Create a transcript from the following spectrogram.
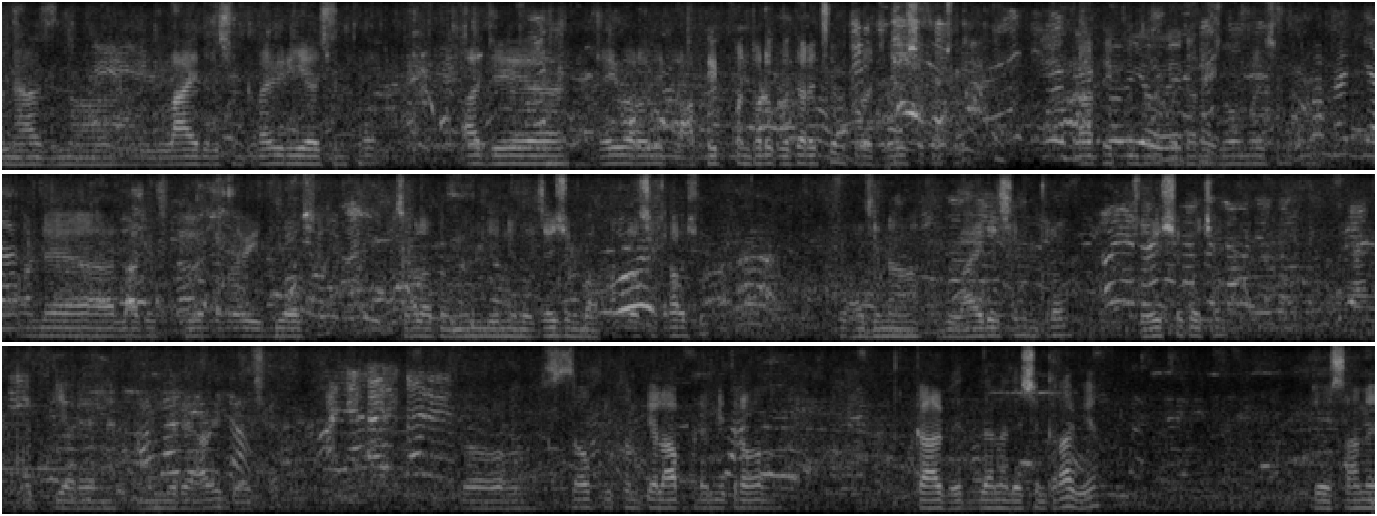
અને આજના લાઈવ દર્શન કરાવી રહ્યા છે મિત્રો. આજે રવિવાર હોય ટ્રાફિક પણ થોડુંક વધારે છે, મિત્રો. જોઈ શકો છો. ટ્રાફિક પણ થોડુંક વધારે જોવા મળે છે અને લાગે છે ગયો છે. ચાલો તો મંદિરની જઈશું, બાપા દર્શન કરાવશું તો આજના લાઈવ દર્શન મિત્રો. જોઈ શકો છો. અત્યારે મંદિરે આવી ગયા છે. તો સૌ પ્રથમ પહેલાં આપણે, મિત્રો કાળ ભેદના દર્શન કરાવીએ. તો સામે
